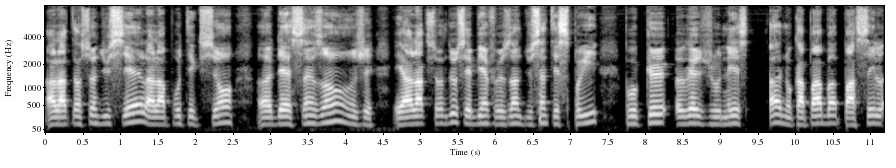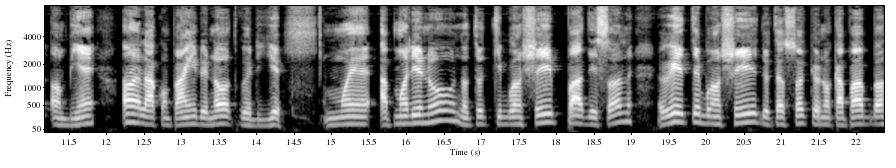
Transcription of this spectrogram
à l'attention du ciel à la protection euh, des saints anges et à l'action douce et bienfaisante du Saint-Esprit pour que réjournée nous capables de passer en bien en la compagnie de notre Dieu. Moi, demander nous, nous tous qui branchés, pas descendre, rester branchés de telle sorte que nous sommes capables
